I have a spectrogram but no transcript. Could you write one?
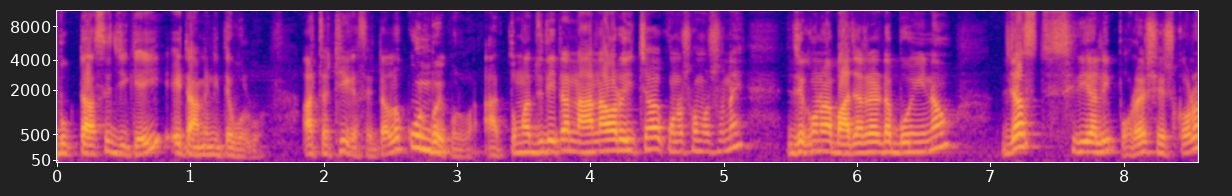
বুকটা আছে জিকেই এটা আমি নিতে বলব। আচ্ছা ঠিক আছে, এটা হলো কোন বই পড়ব? আর তোমার যদি এটা না নেওয়ার ইচ্ছা হয়, কোনো সমস্যা নেই যে কোনো বাজারের একটা বই নাও জাস্ট সিরিয়ালি পড়ে শেষ করো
